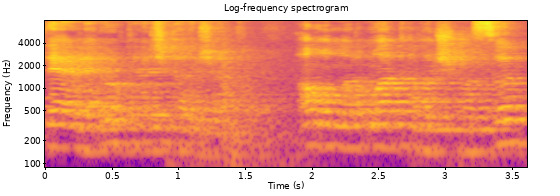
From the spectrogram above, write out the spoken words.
değerleri ortaya çıkaracak. Ama onların markalaşması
